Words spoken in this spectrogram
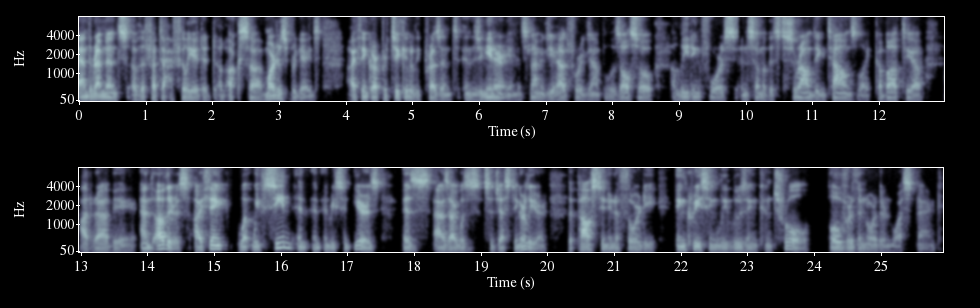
and the remnants of the Fatah affiliated Al Aqsa Martyrs Brigades, I think, are particularly present in the Jenin area. And Islamic Jihad, for example, is also a leading force in some of the surrounding towns like Qabatia, Arabi, and others. I think what we've seen in, in, in recent years is, as I was suggesting earlier, the Palestinian Authority increasingly losing control over the northern West Bank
